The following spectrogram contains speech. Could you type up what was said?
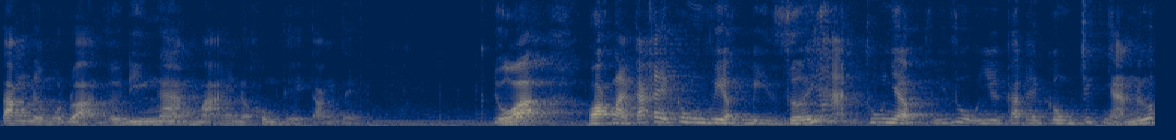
Tăng được một đoạn rồi đi ngang mãi nó không thể tăng lên đúng không ạ? Hoặc là các cái công việc bị giới hạn thu nhập, ví dụ như các cái công chức nhà nước,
